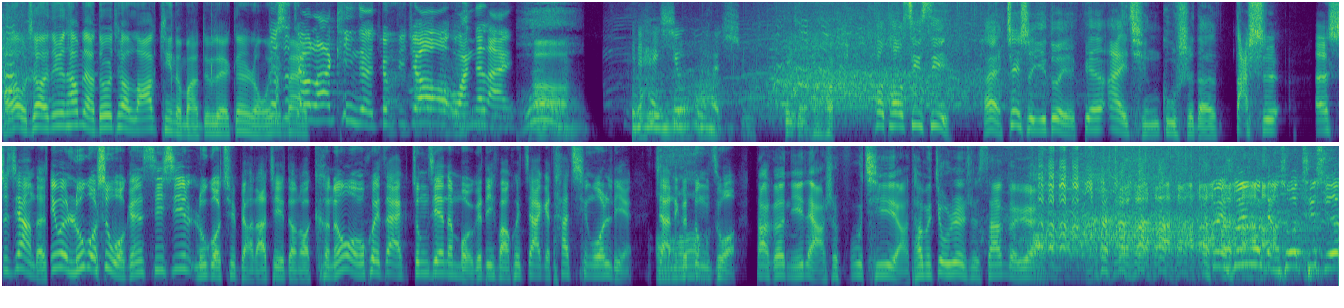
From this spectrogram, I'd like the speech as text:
好了，我知道，因为他们俩都是跳 locking 的嘛，对不对？更容易卖都是跳 locking 的，就比较玩得来。啊，很辛苦，很辛苦。涛涛 CC，哎，这是一对编爱情故事的大师。呃，是这样的，因为如果是我跟西西如果去表达这一段的话，可能我们会在中间的某个地方会加一个他亲我脸这样的一个动作。大哥，你俩是夫妻呀、他们就认识三个月。对，所以我想说，其实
